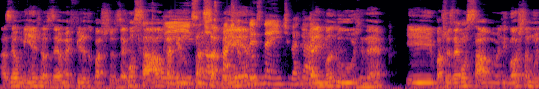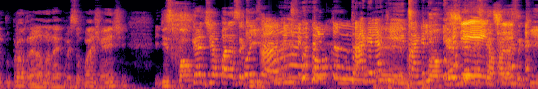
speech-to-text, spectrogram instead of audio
a Zelminha, Joselma, é filha do pastor Zé Gonçalves, pra quem não Isso, tá nosso pastor sabendo. presidente, E verdade. da irmã Lourdes, né? E o pastor Zé Gonçalves, ele gosta muito do programa, né? Conversou com a gente e disse que qualquer dia aparece aqui. Pois é, a gente fica colocando. Traga ele aqui, É, traga ele Qualquer dia que Gente. aparece aqui.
